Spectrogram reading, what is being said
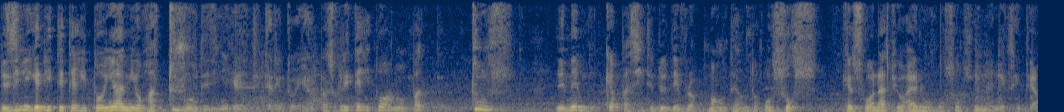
Les inégalités territoriales, il y aura toujours des inégalités territoriales, parce que les territoires n'ont pas tous les mêmes capacités de développement en termes de ressources, qu'elles soient naturelles ou ressources humaines, etc.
